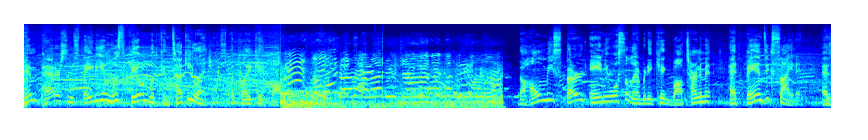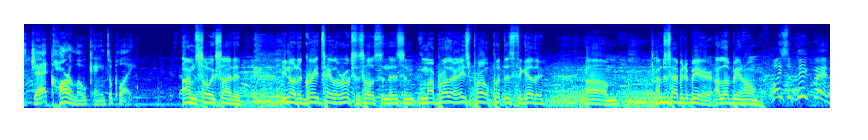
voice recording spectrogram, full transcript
Jim Patterson Stadium was filled with Kentucky legends to play kickball. Yes, I love you, sir. I love you, John. I love you so much. The Homies' third annual celebrity kickball tournament had fans excited as Jack Harlow came to play. I'm so excited. You know, the great Taylor Rooks is hosting this, and my brother Ace Pro put this together. Um, I'm just happy to be here. I love being home. Play some defense.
